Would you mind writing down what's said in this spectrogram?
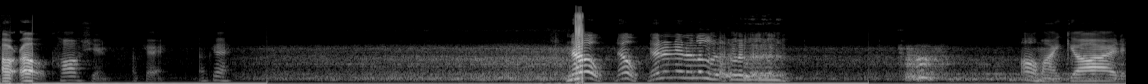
Oh, oh, caution. Okay. Okay. No, no, no, no, no, no, no, no, no. Oh my god.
